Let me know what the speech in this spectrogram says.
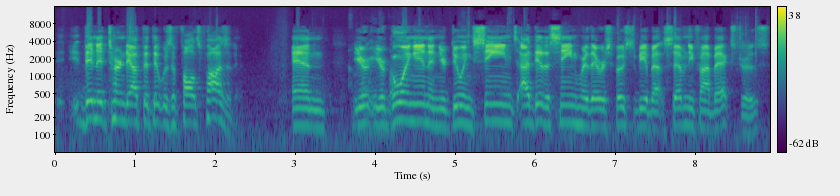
then it turned out that it was a false positive. And you're you're going in and you're doing scenes. I did a scene where there were supposed to be about 75 extras,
